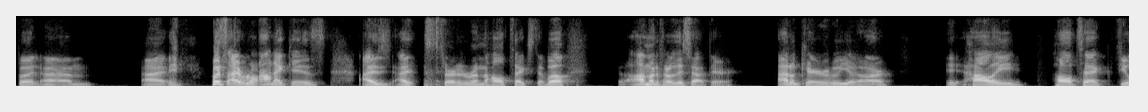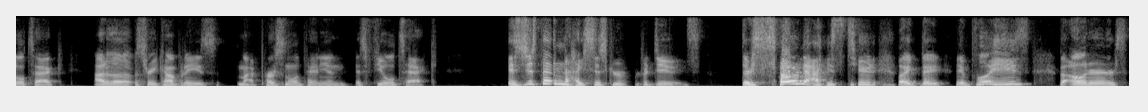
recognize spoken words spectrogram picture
But um, I what's ironic is I I started to run the Haltech stuff. Well, I'm gonna throw this out there. I don't care who you are, it, Holley, Haltech, Fuel Tech. Out of those three companies, my personal opinion is Fuel Tech is just the nicest group of dudes. They're so nice, dude. Like the employees, the owners,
